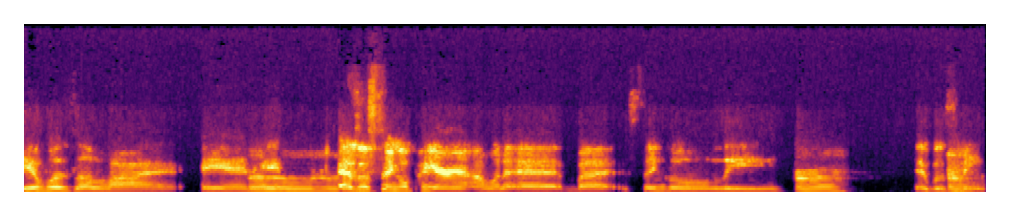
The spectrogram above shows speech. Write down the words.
it was a lot. And it, Mhm. as a single parent, I want to add, but singly, Mhm. it was Mm. me.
